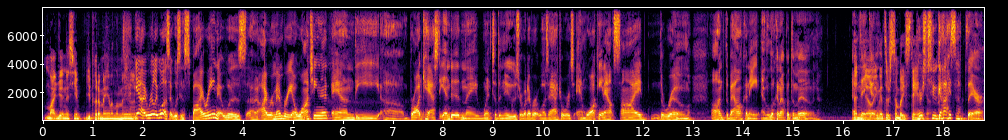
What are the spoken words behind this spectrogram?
My goodness, you, you put a man on the moon. Yeah, it really was. It was inspiring. It was. Uh, I remember you know watching it, and the uh, broadcast ended, and they went to the news or whatever it was afterwards, and walking outside the room onto the balcony and looking up at the moon and, and thinking, knowing that there's somebody standing. There. There's two guys up there.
